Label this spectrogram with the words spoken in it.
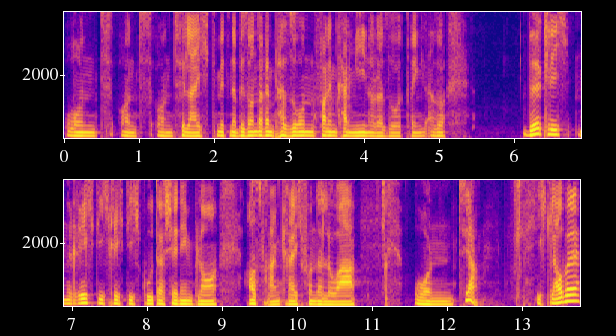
und, und, und vielleicht mit einer besonderen Person vor dem Kamin oder so trinkt. Also wirklich ein richtig, richtig guter Chenin Blanc aus Frankreich von der Loire. Und ja, ich glaube,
